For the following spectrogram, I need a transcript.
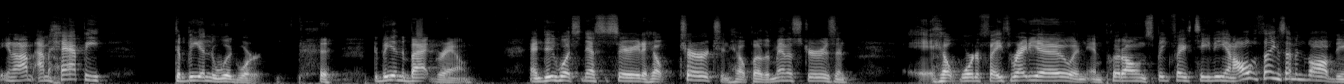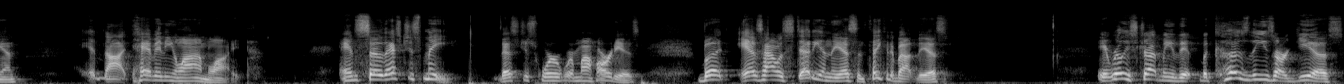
You know, I'm, I'm happy to be in the woodwork, to be in the background, and do what's necessary to help the church and help other ministers and eh, help Word of Faith Radio and, and put on Speak Faith TV and all the things I'm involved in and not have any limelight. And so that's just me. That's just where, where my heart is. But as I was studying this and thinking about this, it really struck me that because these are gifts,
